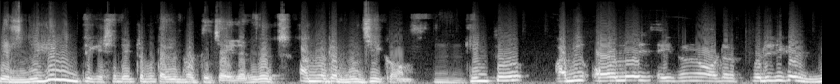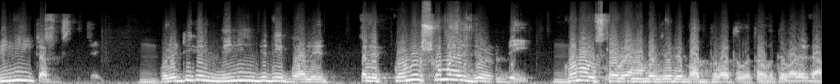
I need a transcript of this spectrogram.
লিগেল ইমপ্লিকেশন আমি বলতে চাই না বিকজ আমি ওটা বুঝি কম। কিন্তু আমি অলওয়েজ এই ধরনের অর্ডার পলিটিক্যাল মিনিংটা বুঝতে চাই। পলিটিক্যাল মিনিং যদি বলেন তাহলে কোনো সময়ের জন্যই কোনো স্লোগান আমার জন্য বাধ্যবাধকতা হতে পারে না।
